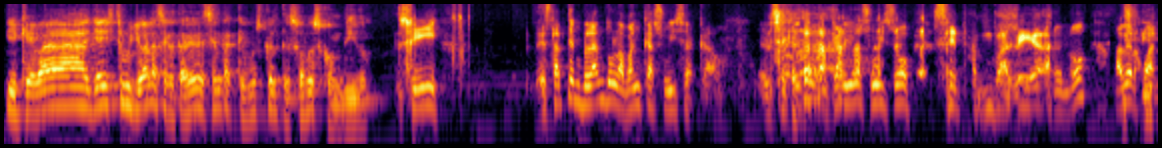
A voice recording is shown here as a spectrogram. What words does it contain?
Y que va, ya instruyó a la Secretaría de Hacienda que busque el tesoro escondido. Sí, está temblando la banca suiza, cabrón. El secreto bancario suizo se tambalea, ¿no? A ver, Juan,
